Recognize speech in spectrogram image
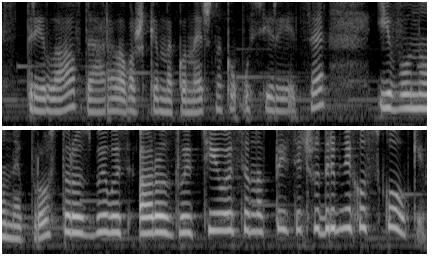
Стріла вдарила важким наконечником у сіре яйце, і воно не просто розбилось, а розлетілося на тисячу дрібних осколків.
